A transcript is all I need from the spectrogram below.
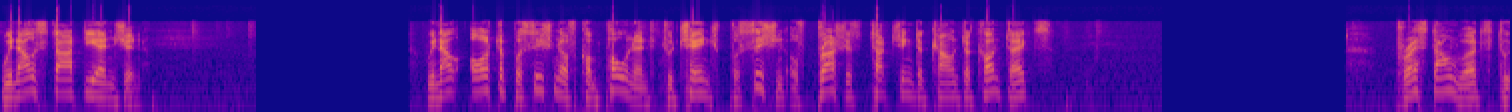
We now start the engine. We now alter position of component to change position of brushes touching the counter contacts. Press downwards to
